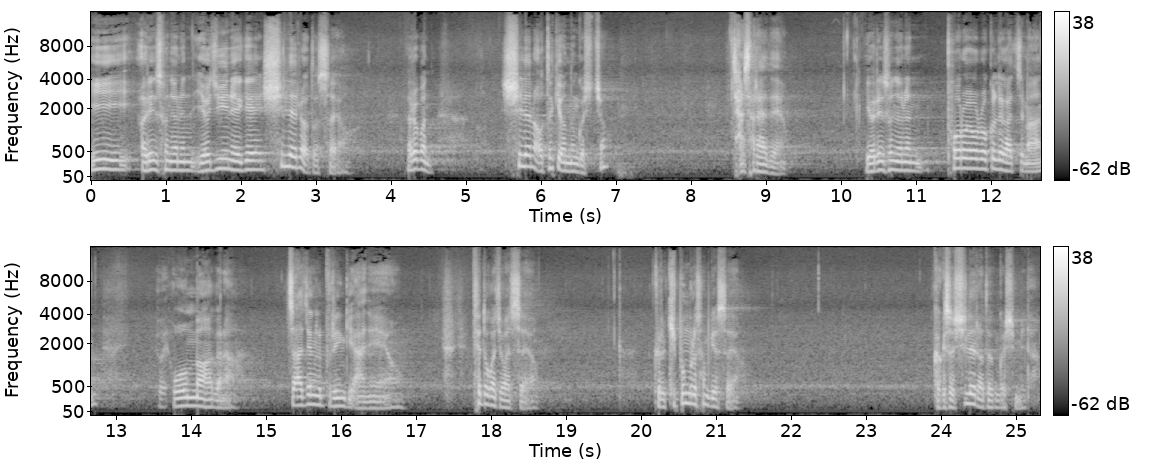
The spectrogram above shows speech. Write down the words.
이 어린 소녀는 여주인에게 신뢰를 얻었어요. 여러분, 신뢰는 어떻게 얻는 것이죠? 잘 살아야 돼요. 이 어린 소녀는 포로로 끌려갔지만 원망하거나 짜증을 부린 게 아니에요. 태도가 좋았어요. 그를 기쁨으로 섬겼어요. 거기서 신뢰를 얻은 것입니다.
